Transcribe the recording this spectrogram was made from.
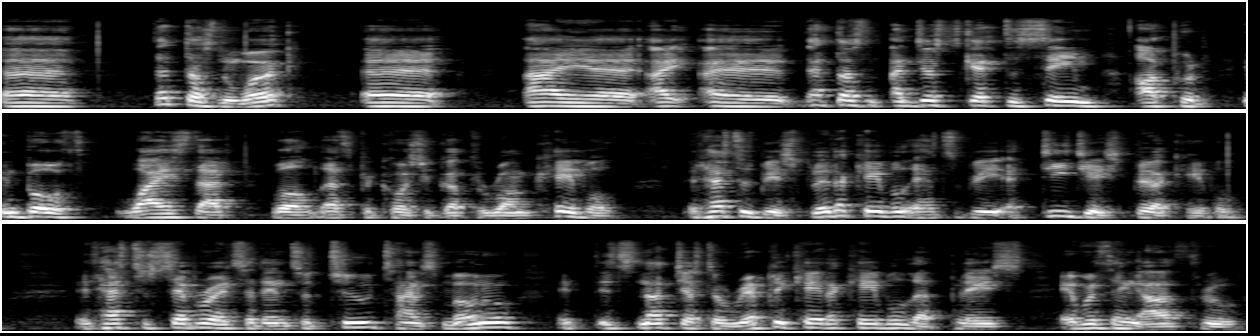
uh, that doesn't work. Uh, I, uh, I, I, that doesn't, I just get the same output in both. Why is that? Well, that's because you got the wrong cable. It has to be a splitter cable, it has to be a DJ splitter cable. It has to separate it into two times mono. It, it's not just a replicator cable that plays everything out through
